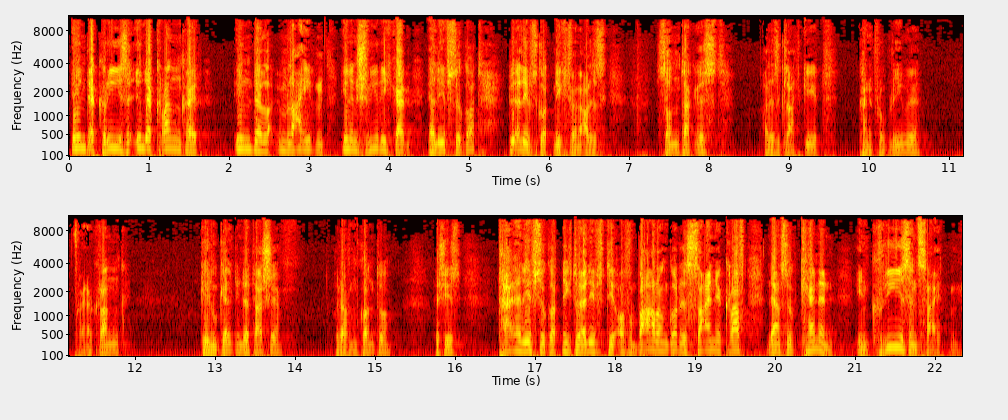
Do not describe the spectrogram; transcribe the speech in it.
In der Krise, in der Krankheit, in der, im Leiden, in den Schwierigkeiten erlebst du Gott. Du erlebst Gott nicht, wenn alles Sonntag ist, alles glatt geht, keine Probleme, keiner krank, genug Geld in der Tasche oder auf dem Konto. Verstehst? Da erlebst du Gott nicht. Du erlebst die Offenbarung Gottes, seine Kraft lernst du kennen in Krisenzeiten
